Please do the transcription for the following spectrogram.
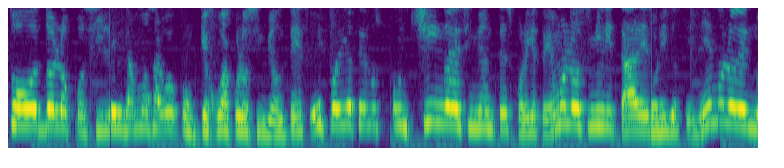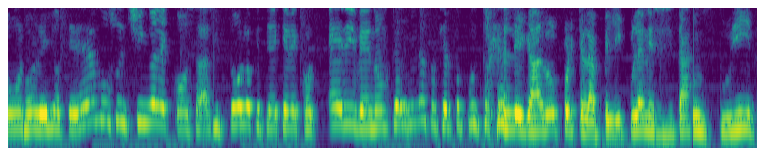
todo lo posible. Tengamos algo con que jugar con los simbiontes. Y por ello tenemos un chingo de simbiontes. Por ello tenemos los militares. Por ello tenemos lo de Null. Por ello tenemos un chingo de cosas. Y todo lo que tiene que ver con Eddie Venom termina hasta cierto punto relegado porque la película necesita construir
